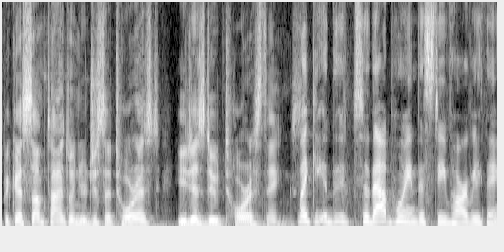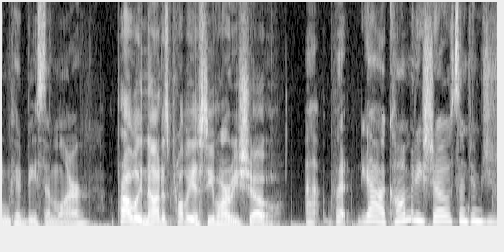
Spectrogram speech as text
Because sometimes when you're just a tourist, you just do tourist things. Like it- to that point, the Steve Harvey thing could be similar. Probably not. It's probably a Steve Harvey show. Uh, but yeah, a comedy show. Sometimes you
